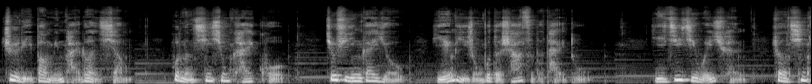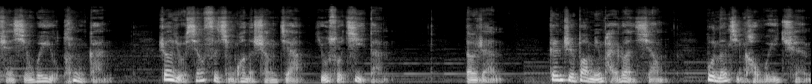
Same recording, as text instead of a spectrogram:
治理报名牌乱象，不能心胸开阔，就是应该有眼里容不得沙子的态度，以积极维权，让侵权行为有痛感，让有相似情况的商家有所忌惮。当然，根治报名牌乱象，不能仅靠维权。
